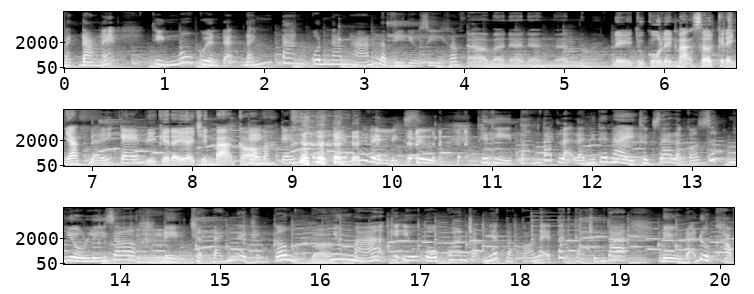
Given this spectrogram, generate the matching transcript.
Bạch Đằng ấy thì Ngô Quyền đã đánh tan quân Nam Hán là vì điều gì không? À, mà, mà, mà, để tu cô lên mạng search cái đấy nhá. Đấy kém. Vì cái đấy ở trên mạng có kém, mà. Kém kém về lịch sử. Thế thì tóm tắt lại là như thế này, thực ra là có rất nhiều lý do ừ. để trận đánh này thành công. Vâng. Nhưng mà cái yếu tố quan trọng nhất và có lẽ tất cả chúng ta đều đã được học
